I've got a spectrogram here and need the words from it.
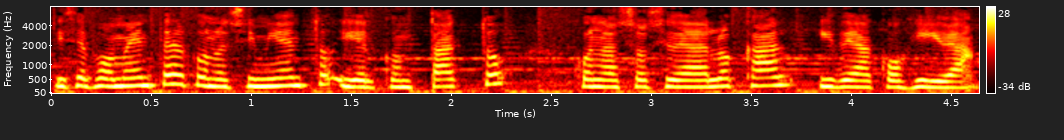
y se fomenta el conocimiento y el contacto con la sociedad local y de acogida.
